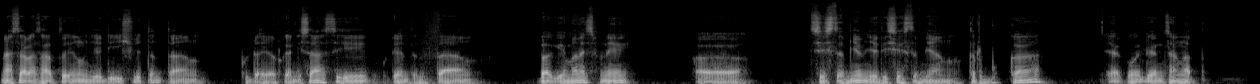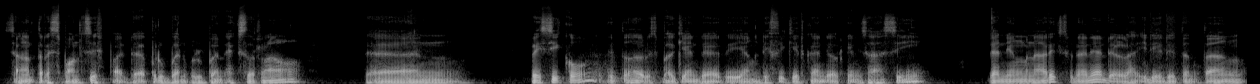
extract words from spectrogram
Nah, salah satu yang menjadi isu tentang budaya organisasi, kemudian tentang bagaimana sebenarnya uh, sistemnya menjadi sistem yang terbuka, ya kemudian sangat sangat responsif pada perubahan-perubahan eksternal dan risiko itu harus bagian dari yang difikirkan di organisasi dan yang menarik sebenarnya adalah ide-ide tentang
